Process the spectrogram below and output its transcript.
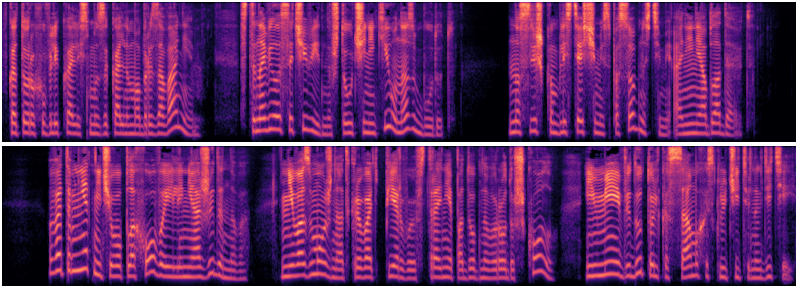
в которых увлекались музыкальным образованием, становилось очевидно, что ученики у нас будут, но слишком блестящими способностями они не обладают. В этом нет ничего плохого или неожиданного. Невозможно открывать первую в стране подобного рода школу, имея в виду только самых исключительных детей.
